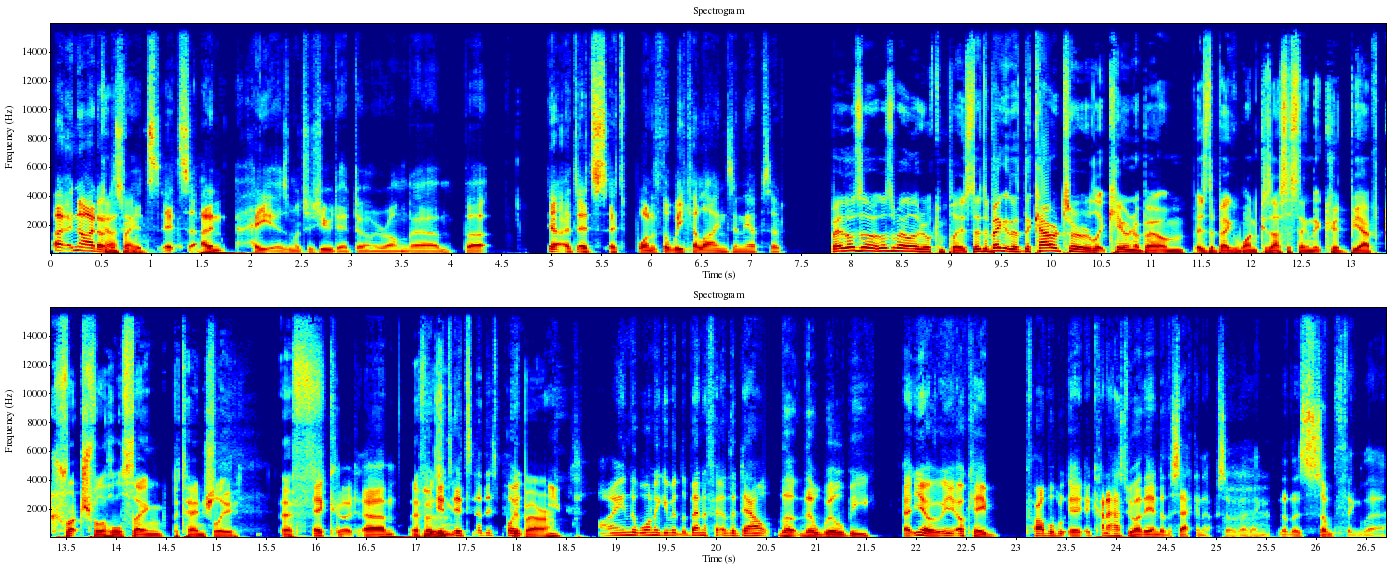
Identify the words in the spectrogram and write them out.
Uh, no, I don't disagree. It's it's I didn't hate it as much as you did. Don't get me wrong. Um, but yeah, it's it's it's one of the weaker lines in the episode. But those are those are my only real complaints. The, the big the, the character like caring about him is the big one because that's the thing that could be a crutch for the whole thing potentially. If It could. Um, If it y- it's, at this point you kind of want to give it the benefit of the doubt that there will be. Uh, you know, okay, probably it, it kind of has to be by the end of the second episode. I think that there's something there.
